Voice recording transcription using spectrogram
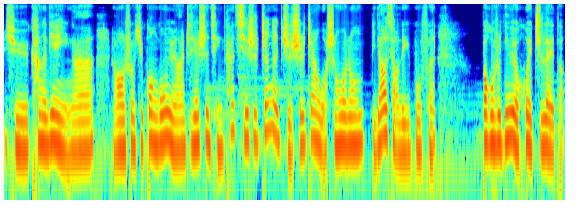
去看个电影啊，然后说去逛公园啊，这些事情，它其实真的只是占我生活中比较小的一部分。包括说音乐会之类的，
